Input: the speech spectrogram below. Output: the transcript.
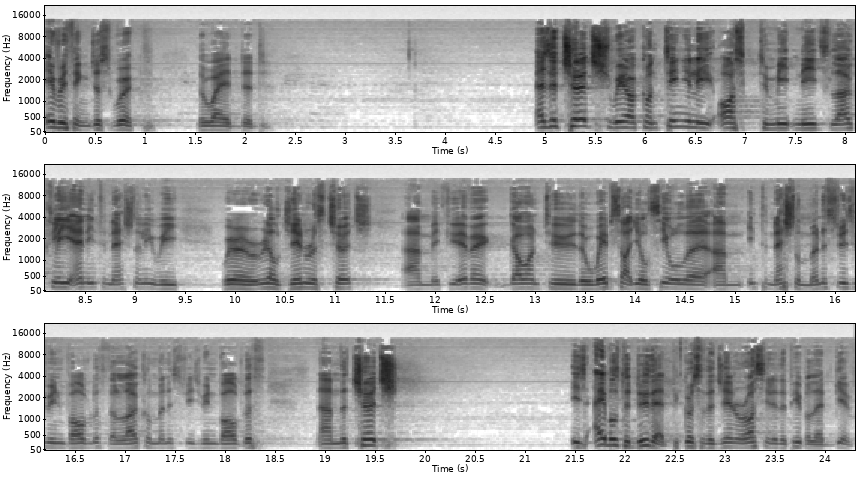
Everything just worked the way it did. As a church, we are continually asked to meet needs locally and internationally. We, we're a real generous church. Um, if you ever go onto the website, you'll see all the um, international ministries we're involved with, the local ministries we're involved with. Um, the church is able to do that because of the generosity of the people that give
